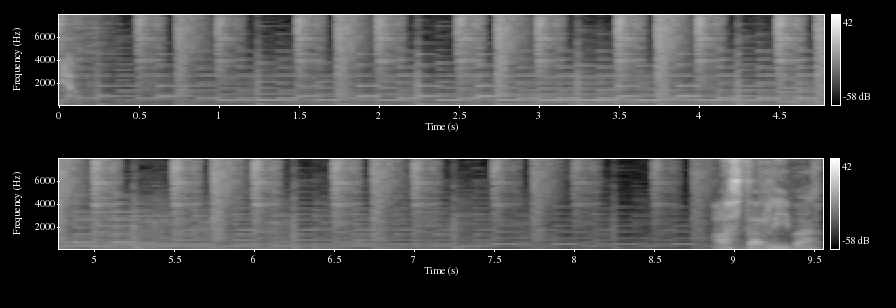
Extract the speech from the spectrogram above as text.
de agua. Hasta arriba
